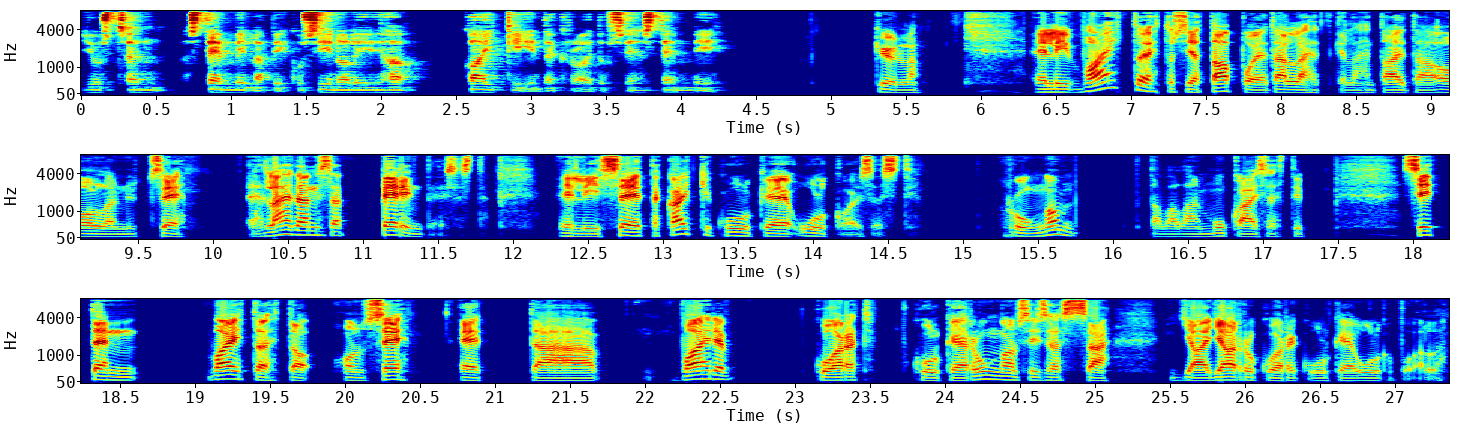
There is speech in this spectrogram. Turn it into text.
just sen stemmin läpi, kun siinä oli ihan kaikki integroitu siihen stemmiin. Kyllä. Eli vaihtoehtoisia tapoja tällä hetkellä taitaa olla nyt se, lähdetään niistä perinteisestä. Eli se, että kaikki kulkee ulkoisesti, rungon tavallaan mukaisesti. Sitten vaihtoehto on se, että vaihdekuoret kulkee rungon sisässä ja jarrukuori kulkee ulkopuolella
